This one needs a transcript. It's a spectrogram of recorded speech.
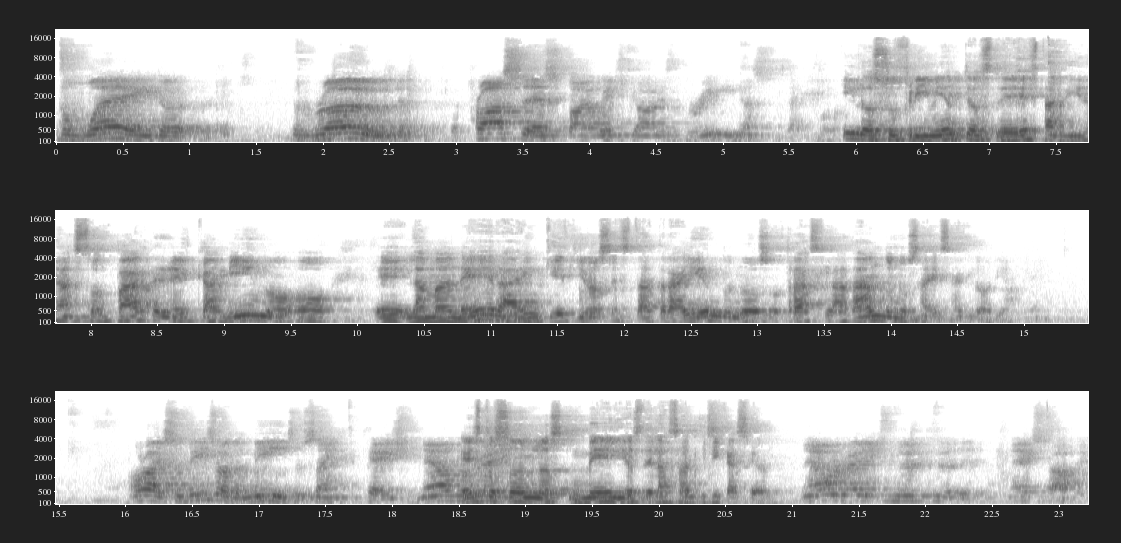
the way, the the road, the process by which God is bringing us to that glory. Y los sufrimientos de esta vida son parte del camino o eh, la manera en que Dios está trayéndonos o trasladándonos a esa gloria. All right, so these are the means of sanctification. Now we're Estos ready, son los medios de la santificación. now we're ready to move to the next topic.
